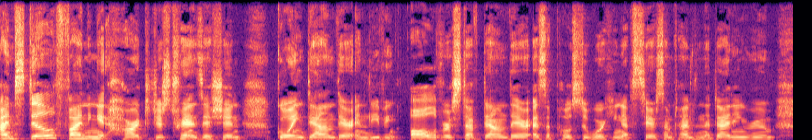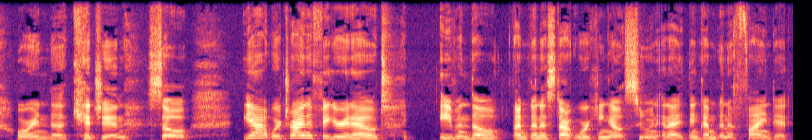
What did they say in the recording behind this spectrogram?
I'm still finding it hard to just transition going down there and leaving all of our stuff down there as opposed to working upstairs sometimes in the dining room or in the kitchen. So yeah, we're trying to figure it out even though I'm going to start working out soon and I think I'm going to find it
